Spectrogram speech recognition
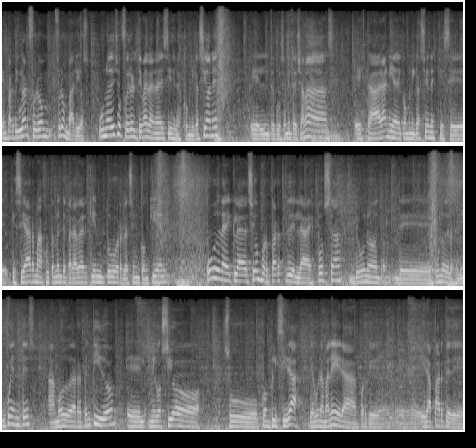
en particular fueron, fueron varios. Uno de ellos fue el tema del análisis de las comunicaciones, el entrecruzamiento de llamadas, esta araña de comunicaciones que se, que se arma justamente para ver quién tuvo relación con quién. Hubo una declaración por parte de la esposa de uno de, uno de los delincuentes, a modo de arrepentido, Él negoció su complicidad de alguna manera, porque eh, era, parte de,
